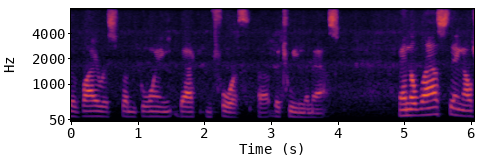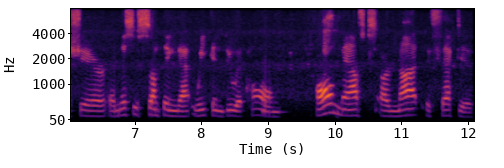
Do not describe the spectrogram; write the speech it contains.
the virus from going back and forth uh, between the masks. And the last thing I'll share, and this is something that we can do at home, all masks are not effective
